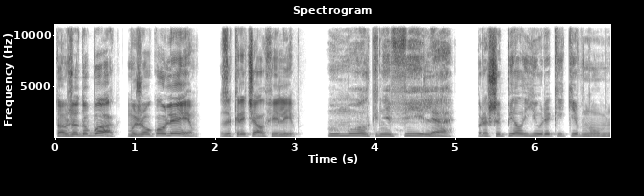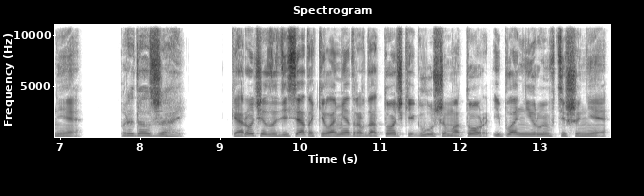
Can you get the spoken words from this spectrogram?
Там же дубак, мы же укулеем!» – закричал Филипп. «Умолкни, Филя!» – прошипел Юрик и кивнул мне. «Продолжай». Короче, за десяток километров до точки глушим мотор и планируем в тишине.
